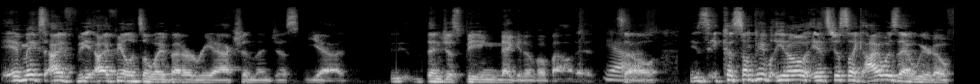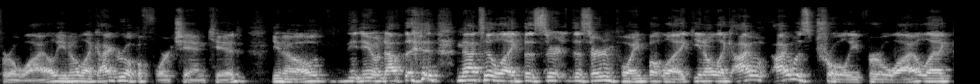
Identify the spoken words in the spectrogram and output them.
it makes I feel I feel it's a way better reaction than just yeah than just being negative about it. Yeah. So because some people, you know, it's just like I was that weirdo for a while. You know, like I grew up a 4chan kid. You know, you know, not the not to like the cer- the certain point, but like you know, like I I was trolly for a while. Like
